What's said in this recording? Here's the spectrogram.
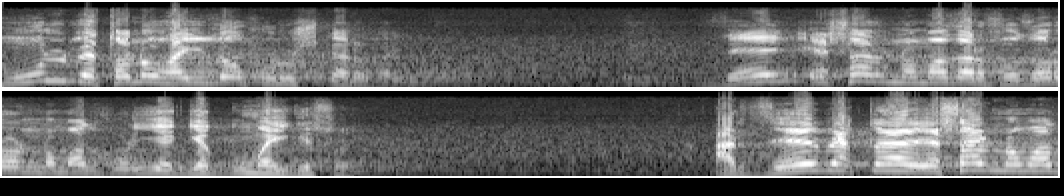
মূল বেতনও পাইল পুরস্কারও পাইল। যেই এশার নমাজ আর ফজরের নমাজ পড়িয়া গিয়া ঘুমাই গেছ আর যে একটা এশার নমাজ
